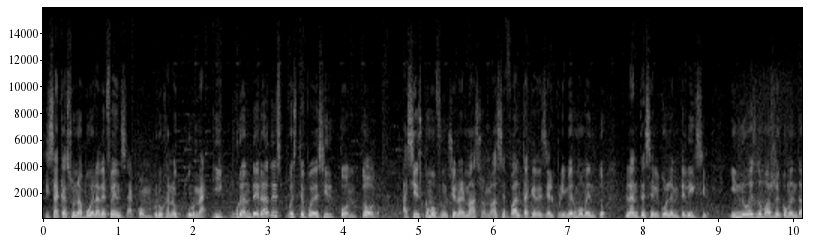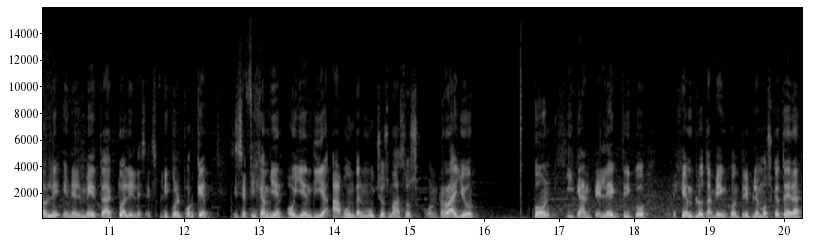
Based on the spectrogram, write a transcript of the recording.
Si sacas una buena defensa con bruja nocturna y curandera, después te puedes ir con todo. Así es como funciona el mazo, no hace falta que desde el primer momento plantes el golem de elixir y no es lo más recomendable en el meta actual y les explico el por qué. Si se fijan bien, hoy en día abundan muchos mazos con rayo, con gigante eléctrico, ejemplo, también con triple mosquetera.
